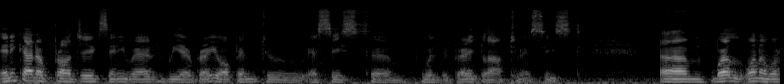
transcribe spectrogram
any kind of projects anywhere, we are very open to assist. Um, we'll be very glad to assist. Um, well, on our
